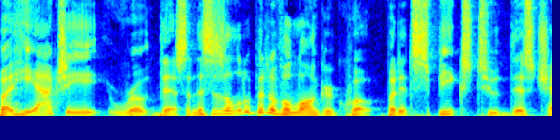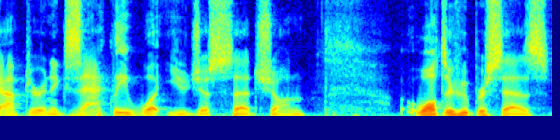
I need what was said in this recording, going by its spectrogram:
But he actually wrote this, and this is a little bit of a longer quote, but it speaks to this chapter and exactly what you just said, Sean. Walter Hooper says,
